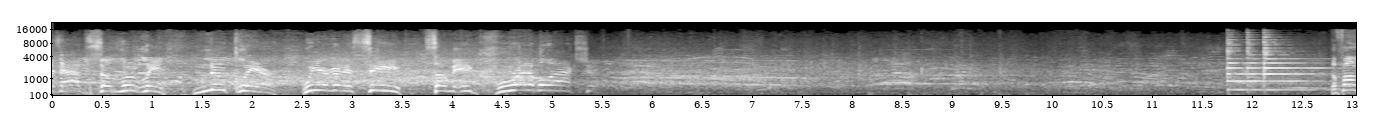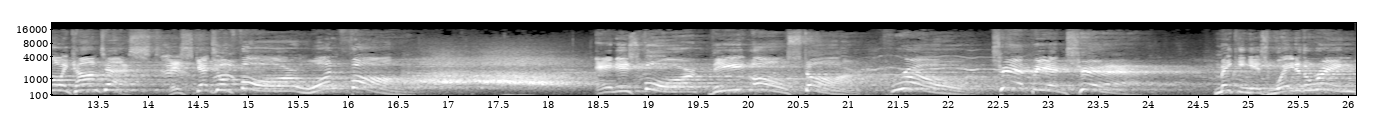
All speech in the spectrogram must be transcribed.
Is absolutely nuclear. We are going to see some incredible action. The following contest is scheduled for one fall and is for the All-Star Pro Championship. Making his way to the ring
